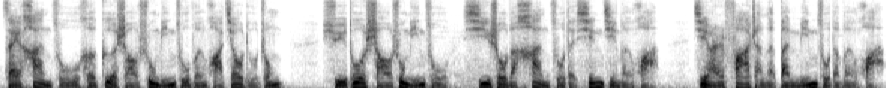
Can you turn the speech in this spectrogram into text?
在汉族和各少数民族文化交流中，许多少数民族吸收了汉族的先进文化，进而发展了本民族的文化。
